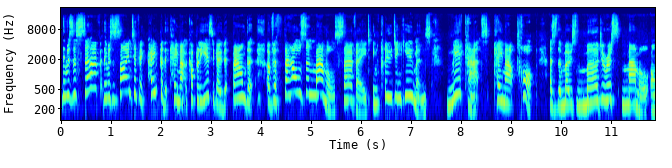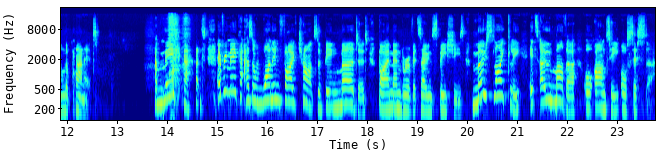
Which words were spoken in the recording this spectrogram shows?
there was a survey, there was a scientific paper that came out a couple of years ago that found that of a thousand mammals surveyed, including humans, meerkats came out top as the most murderous mammal on the planet. A meerkat, every meerkat has a one in five chance of being murdered by a member of its own species, most likely its own mother or auntie or sister.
